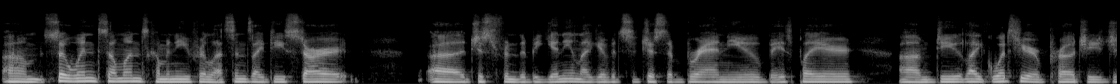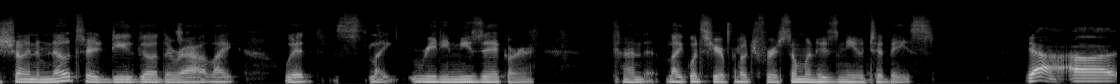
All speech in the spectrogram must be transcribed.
Um, so when someone's coming to you for lessons, like do you start uh just from the beginning? Like if it's just a brand new bass player, um, do you like what's your approach? Are you just showing them notes or do you go the route like with like reading music or kind of like what's your approach for someone who's new to bass? Yeah. Uh,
